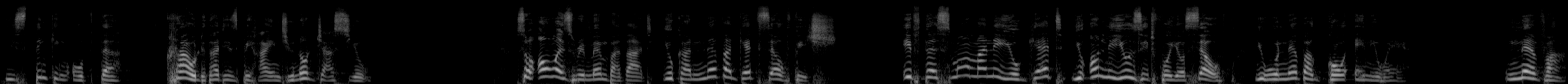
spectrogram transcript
he's thinking of the crowd that is behind you, not just you. So always remember that. You can never get selfish. If the small money you get, you only use it for yourself, you will never go anywhere. Never.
